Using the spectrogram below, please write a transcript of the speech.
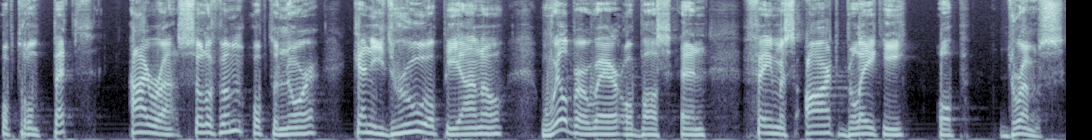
op trompet... Ira Sullivan op tenor... Kenny Drew op piano... Wilbur Ware op bas en famous Art Blakey op drums.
